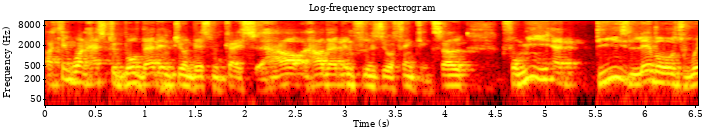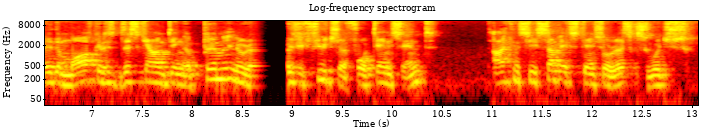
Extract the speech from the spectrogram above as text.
I think one has to build that into your investment case, how, how that influences your thinking. So for me, at these levels where the market is discounting a permanently rosy future for Tencent, I can see some existential risks which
